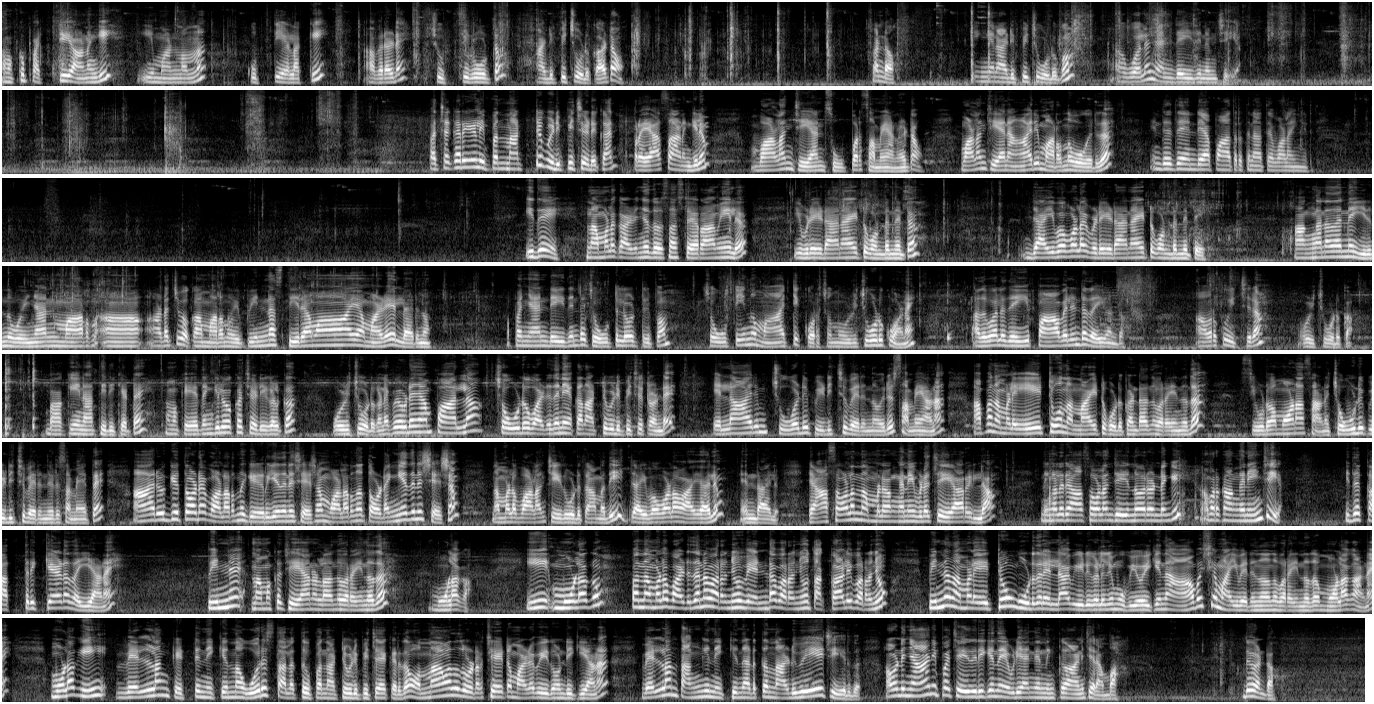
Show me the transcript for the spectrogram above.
നമുക്ക് പറ്റുകയാണെങ്കിൽ ഈ മണ്ണൊന്ന് കുത്തി ഇളക്കി അവരുടെ ചുറ്റിലോട്ടും അടുപ്പിച്ചു കൊടുക്കാം കേട്ടോ. കണ്ടോ? ഇങ്ങനെ അടുപ്പിച്ചു കൊടുക്കും. അതുപോലെ ഞാൻ ദൈദിനം ചെയ്യാം. പച്ചക്കറികൾ ഇപ്പം നട്ട് പിടിപ്പിച്ചെടുക്കാൻ പ്രയാസമാണെങ്കിലും വളം ചെയ്യാൻ സൂപ്പർ സമയമാണ് കേട്ടോ. വളം ചെയ്യാൻ ആരും മറന്നു പോകരുത്. എന്റെ എന്റെ ആ പാത്രത്തിനകത്തെ വളം ഇങ്ങെടുത്ത് ഇതേ നമ്മൾ കഴിഞ്ഞ ദിവസം സ്റ്റെറാമിയിൽ ഇവിടെ ഇടാനായിട്ട് കൊണ്ടുവന്നിട്ട് ജൈവവളം ഇവിടെ ഇടാനായിട്ട് കൊണ്ടുവന്നിട്ടേ അങ്ങനെ തന്നെ ഇരുന്ന് പോയി. ഞാൻ മറന്ന് അടച്ചു വെക്കാൻ മറന്നുപോയി. പിന്നെ സ്ഥിരമായ മഴയല്ലായിരുന്നു? അപ്പം ഞാൻ ദേ ഇതിന്റെ ചുവട്ടിലോട്ടിപ്പം ചുവട്ടിൽ നിന്ന് മാറ്റി കുറച്ചൊന്ന് ഒഴിച്ചു കൊടുക്കുവാണേ. അതുപോലെ ദേ ഈ പാവലിന്റെ തൈ കണ്ടോ? അവർക്കും ഇച്ചിരി ഒഴിച്ചു കൊടുക്കാം. ബാക്കി ഇതിനകത്ത് ഇരിക്കട്ടെ. നമുക്ക് ഏതെങ്കിലുമൊക്കെ ചെടികൾക്ക് ഒഴിച്ചു കൊടുക്കണം. ഇപ്പോൾ ഇവിടെ ഞാൻ പല ചുവട് വഴുതനയൊക്കെ നട്ടുപിടിപ്പിച്ചിട്ടുണ്ട് എല്ലാവരും ചുവട് പിടിച്ചു വരുന്ന ഒരു സമയമാണ് അപ്പോൾ നമ്മൾ ഏറ്റവും നന്നായിട്ട് കൊടുക്കേണ്ടതെന്ന് പറയുന്നത് സ്യൂഡോമോണാസ് ആണ് ചൂട് പിടിച്ചു വരുന്നൊരു സമയത്ത് ആരോഗ്യത്തോടെ വളർന്നു കയറിയതിന് ശേഷം വളർന്നു തുടങ്ങിയതിന് ശേഷം നമ്മൾ വളം ചെയ്തു കൊടുത്താൽ മതി. ജൈവവളമായാലും എന്തായാലും. രാസവളം നമ്മൾ അങ്ങനെ ഇവിടെ ചെയ്യാറില്ല. നിങ്ങൾ രാസവളം ചെയ്യുന്നവരുണ്ടെങ്കിൽ അവർക്ക് അങ്ങനെയും ചെയ്യാം. ഇത് കത്രിക്കയുടെ തൈയാണേ. പിന്നെ നമുക്ക് ചെയ്യാനുള്ളതെന്ന് പറയുന്നത് മുളക. ഈ മുളകും ഇപ്പം നമ്മൾ വഴുതന പറഞ്ഞു വെണ്ട പറഞ്ഞു തക്കാളി പറഞ്ഞു. പിന്നെ നമ്മൾ ഏറ്റവും കൂടുതൽ എല്ലാ വീടുകളിലും ഉപയോഗിക്കുന്ന ആവശ്യമായി വരുന്നതെന്ന് പറയുന്നത് മുളകാണേ. മുളക് ഈ വെള്ളം കെട്ടി നിൽക്കുന്ന ഒരു സ്ഥലത്ത് ഇപ്പം നട്ടുപിടിപ്പിച്ചേക്കരുത്. ഒന്നാമത് തുടർച്ചയായിട്ട് മഴ പെയ്തുകൊണ്ടിരിക്കുകയാണ്. വെള്ളം തങ്ങി നിൽക്കുന്നിടത്ത് നടുവേ ചെയ്യരുത്. അതുകൊണ്ട് ഞാനിപ്പോൾ ചെയ്തിരിക്കുന്ന എവിടെയാണ് ഞാൻ നിങ്ങൾക്ക് കാണിച്ചു തരാം. വാ. ഇത് കണ്ടോ?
